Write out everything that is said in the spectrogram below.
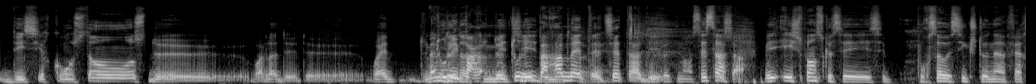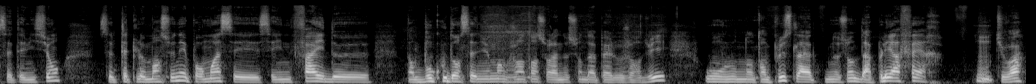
des circonstances, de voilà, de, de, ouais, de tous les, de tous paramètres, notre- ouais. etc. Complètement. C'est ça. Mais, et je pense que c'est pour ça aussi que je tenais à faire cette émission. C'est peut-être le mentionner. Pour moi, c'est c'est une faille de, dans beaucoup d'enseignements que j'entends sur la notion d'appel aujourd'hui, où on entend plus la notion d'appeler à faire. Mm. Tu vois?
